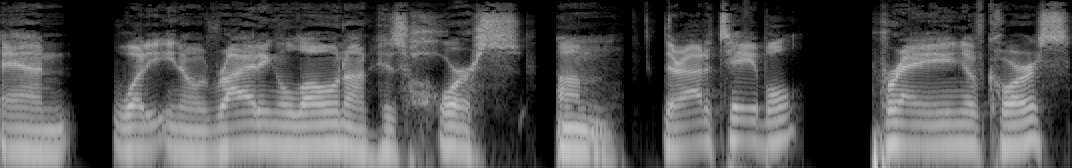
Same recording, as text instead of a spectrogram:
and what you know riding alone on his horse. Um, Mm. they're at a table praying, of course.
